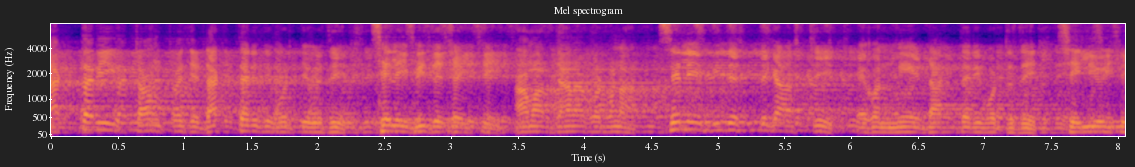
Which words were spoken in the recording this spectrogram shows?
ডাক্তারি চান্স পাইছে, ডাক্তারিতে করতে করতে ছেলে বিদেশ আইছে। আমার জানা ঘটনা, ছেলে বিদেশ থেকে আসছে, এখন মেয়ে ডাক্তারি পড়তেছে। ছেলে হয়েছে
